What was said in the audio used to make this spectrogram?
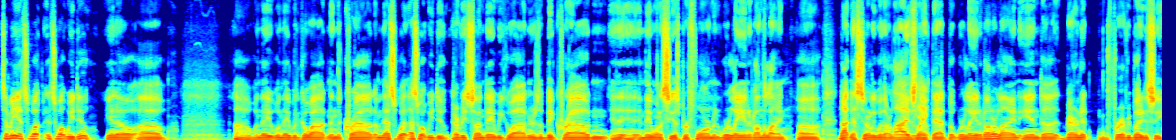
to me, it's what it's what we do. You know, uh, uh, when they when they would go out and in the crowd. I mean, that's what that's what we do every Sunday. We go out and there's a big crowd and and, and they want to see us perform, and we're laying it on the line. Uh, not necessarily with our lives yep. like that, but we're laying it on our line and uh, bearing it for everybody to see.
